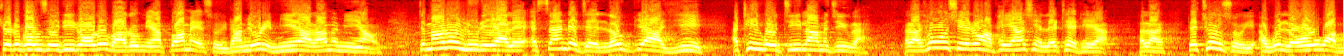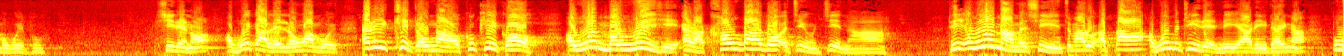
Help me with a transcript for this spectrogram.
ရွှေတကုံစေတီတော်တို့ဘာတို့များသွားမယ်ဆိုရင်ဒါမျိုးတွေမြင်ရလားမမြင်ရဘူးကျမတို့လူတွေကလည်းအစမ်းတကျလောက်ပြရင်အထင်ကိုကြီးလားမကြီးဘူးလားဟလာဟိုးရှေးတုန်းကဖယားရှင်လက်ထက်ထဲကဟလာတချို့ဆိုရင်အဝတ်လုံးဝမဝတ်ဘူးရှိတယ်နော်အဝတ်ကလည်းလုံးဝမဝတ်အဲ့ဒီခေတ်တုန်းကခုခေတ်ကောအဝတ်မဝတ်ရင်အဲ့ဒါခေါင်းပါသောအကျင့်ကိုကျင့်တာ ဒီအဝတ်မှမရှိရင်ကျမတို့အသားအဝတ်မထိတဲ့နေရာတွေတိုင်းကပူ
